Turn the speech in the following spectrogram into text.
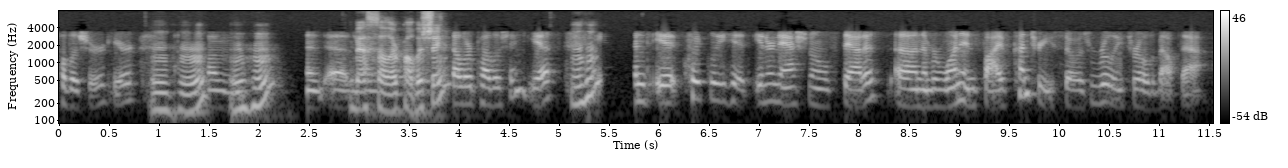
publisher here. Mm-hmm. Um, mm-hmm. And, uh, bestseller publishing. Bestseller publishing, yes. Mm-hmm. And it quickly hit international status, uh, number one in five countries. So I was really thrilled about that.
